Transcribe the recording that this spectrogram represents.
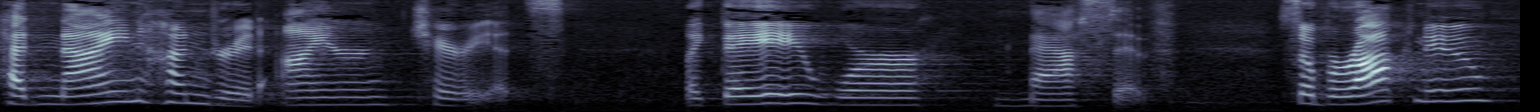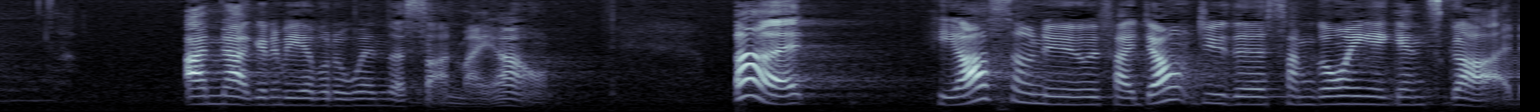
had 900 iron chariots. Like they were massive. So Barak knew, I'm not going to be able to win this on my own. But he also knew if I don't do this, I'm going against God.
